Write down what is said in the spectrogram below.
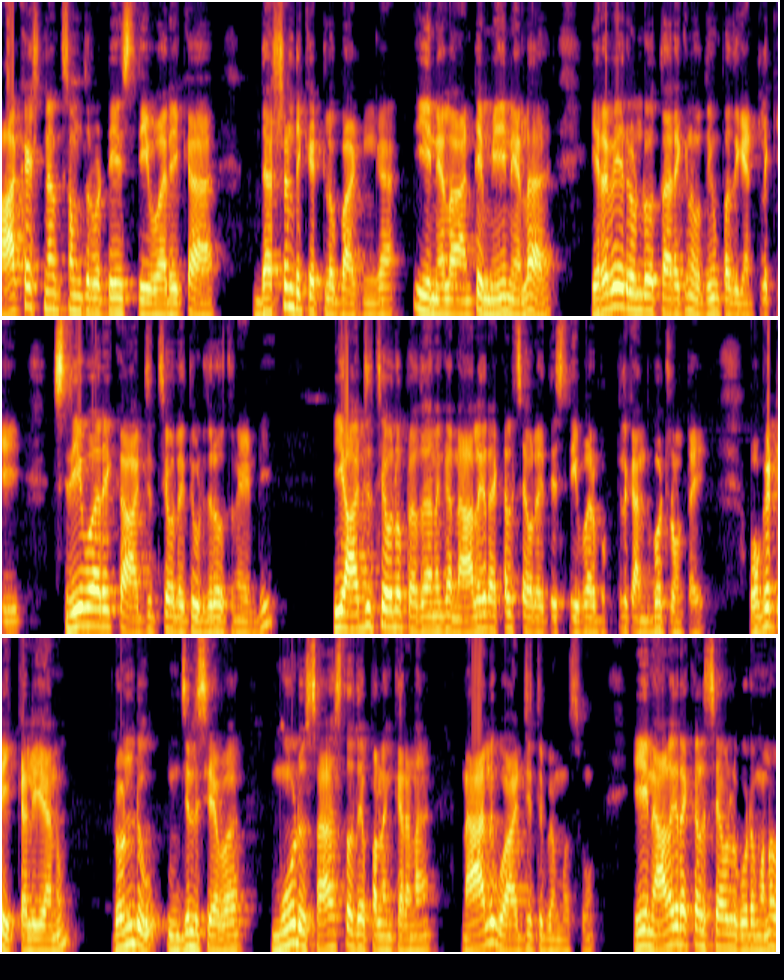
ఆకర్షణకు సంస్థ బట్టి శ్రీవారిక దర్శన టికెట్లో భాగంగా ఈ నెల అంటే మే నెల ఇరవై రెండవ తారీఖున ఉదయం పది గంటలకి శ్రీవారిక ఆర్జిత సేవలు అయితే విడుదలవుతున్నాయండి. ఈ ఆర్జిత సేవలో ప్రధానంగా నాలుగు రకాల సేవలు అయితే శ్రీవారి భక్తులకు అందుబాటులో ఉంటాయి. ఒకటి కళ్యాణం. రెండు ఇంజిల్ సేవ. మూడు సహస్ర దీపాలంకరణ నాలుగు ఆర్జిత బ్రహ్మోత్సవం ఈ నాలుగు రకాల సేవలు కూడా మనం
